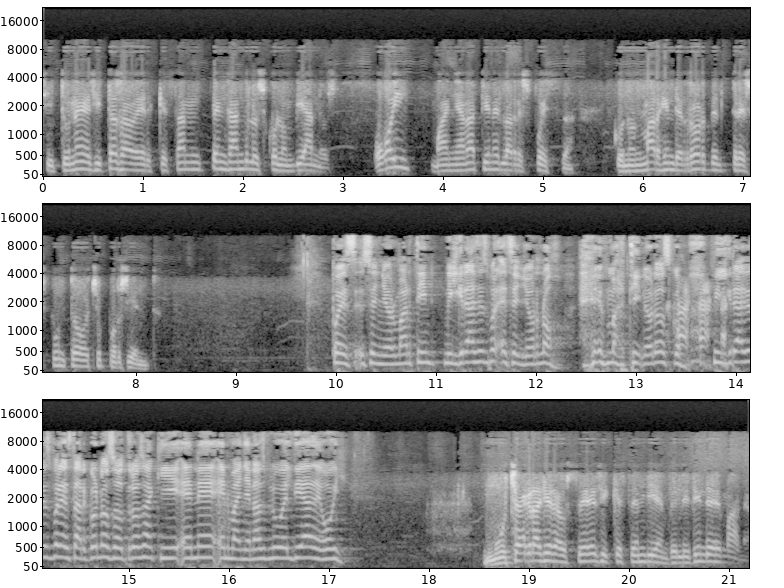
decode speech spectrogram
Si tú necesitas saber qué están pensando los colombianos, hoy, mañana tienes la respuesta, con un margen de error del 3.8%. Pues, señor Martín, mil gracias por, el señor no, Martín Orozco, mil gracias por estar con nosotros aquí en, en Mañanas Blue el día de hoy. Muchas gracias a ustedes y que estén bien. Feliz fin de semana.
